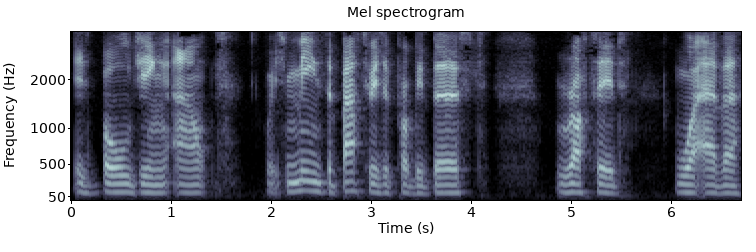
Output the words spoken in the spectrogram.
is bulging out, which means the batteries have probably burst, rotted, whatever.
